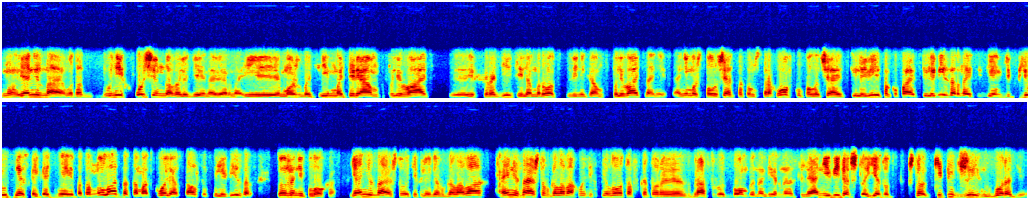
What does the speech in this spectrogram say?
Ну, я не знаю, вот от, у них очень много людей, наверное, и, может быть, им матерям плевать, их родителям, родственникам, плевать на них. Они, может, получают потом страховку, получают телевизор, покупают телевизор на эти деньги, пьют несколько дней, и потом, ну ладно, там от Коли остался телевизор, тоже неплохо. Я не знаю, что у этих людей в головах. Я не знаю, что в головах у этих пилотов, которые сбрасывают бомбы на мирное население. Они видят, что едут, что кипит жизнь в городе.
